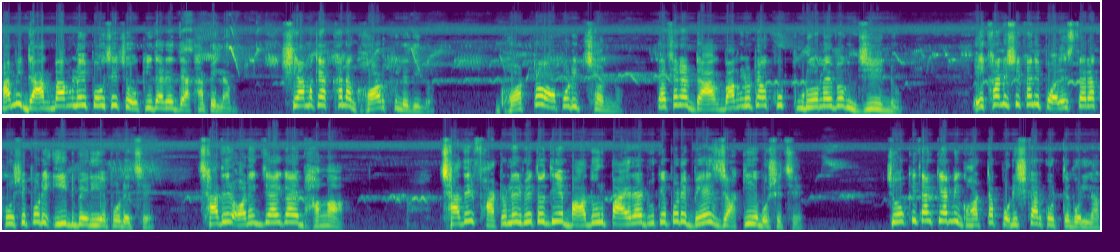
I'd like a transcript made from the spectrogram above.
আমি ডাক বাংলোয় পৌঁছে চৌকিদারের দেখা পেলাম। সে আমাকে একখানা ঘর খুলে দিল। ঘরটাও অপরিচ্ছন্ন। তাছাড়া ডাক বাংলোটাও খুব পুরনো এবং জীর্ণ। এখানে সেখানে পলেস্তারা খসে পড়ে ইট বেরিয়ে পড়েছে। ছাদের অনেক জায়গায় ভাঙা। ছাদের ফাটলের ভেতর দিয়ে বাদুর পায়রা ঢুকে পড়ে বেশ জাকিয়ে বসেছে। চৌকিদারকে আমি ঘরটা পরিষ্কার করতে বললাম।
